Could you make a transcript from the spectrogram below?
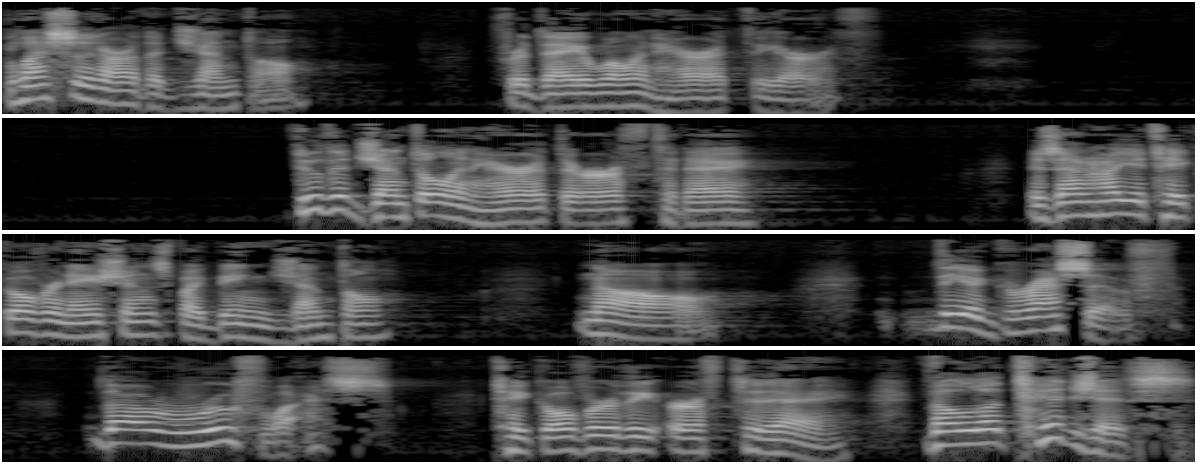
Blessed are the gentle, for they will inherit the earth. Do the gentle inherit the earth today? Is that how you take over nations by being gentle? No. The aggressive, the ruthless take over the earth today. The litigious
